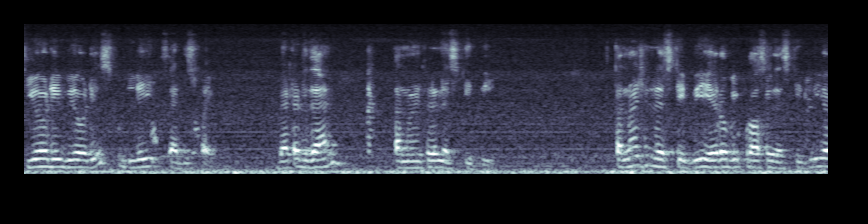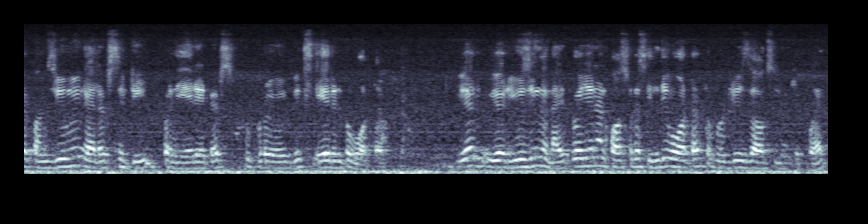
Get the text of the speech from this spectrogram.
COD, BOD is fully satisfied, better than conventional STP. Conventional STP, aerobic process STP, you are consuming electricity for the aerators to mix air into water. Here we are using the nitrogen and phosphorus in the water to produce the oxygen required,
